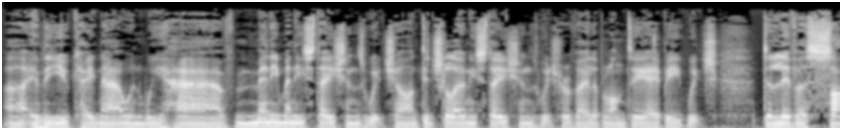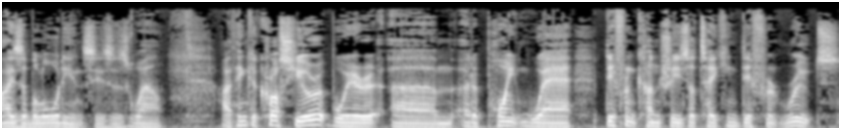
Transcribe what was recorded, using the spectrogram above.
uh, in the UK now, and we have many, many stations which are digital only stations, which are available on DAB, which deliver sizable audiences as well. I think across Europe we're um, at a point where different countries are taking different routes,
